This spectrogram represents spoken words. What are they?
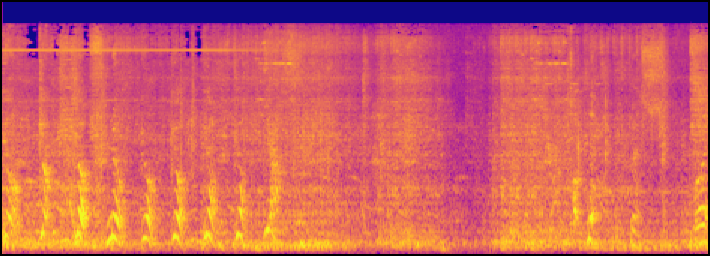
Go, go, go, no, go, go, go, go, yes. Oh, yes. Yes. What?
